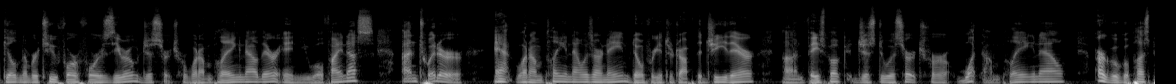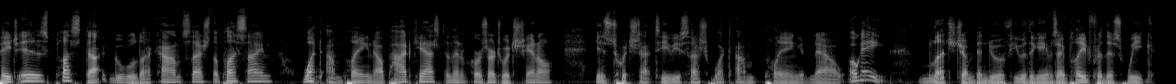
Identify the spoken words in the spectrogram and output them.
guild number 2440. Just search for what I'm playing now there and you will find us. On Twitter, at what I'm playing now is our name. Don't forget to drop the G there. On Facebook, just do a search for what I'm playing now. Our Google Plus page is plus.google.com slash the plus sign what I'm playing now podcast. And then of course our Twitch channel is twitch.tv slash what I'm playing now. Okay, let's jump into a few of the games I played for this week.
